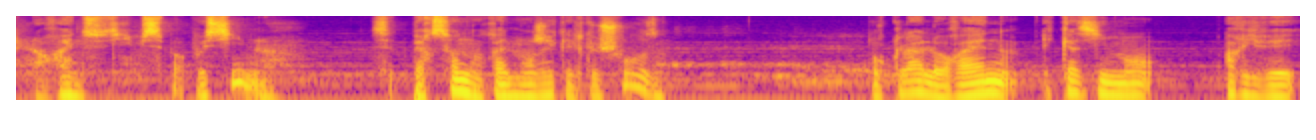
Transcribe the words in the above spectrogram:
Et Lorraine se dit, mais c'est pas possible cette personne est en train de manger quelque chose. Donc là, Lorraine est quasiment arrivée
